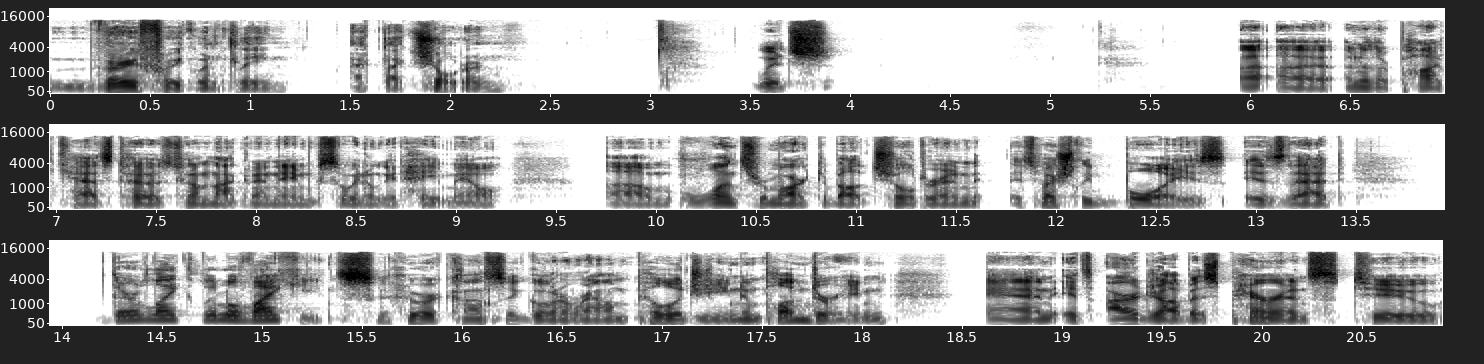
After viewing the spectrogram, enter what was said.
very frequently act like children. Which uh, uh, another podcast host, who I'm not going to name so we don't get hate mail, um, once remarked about children, especially boys, is that they're like little Vikings who are constantly going around pillaging and plundering, and it's our job as parents to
